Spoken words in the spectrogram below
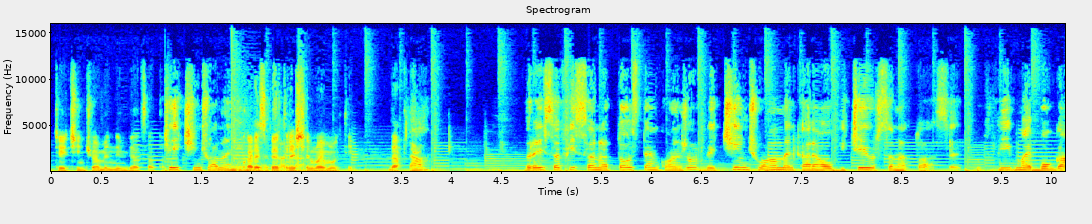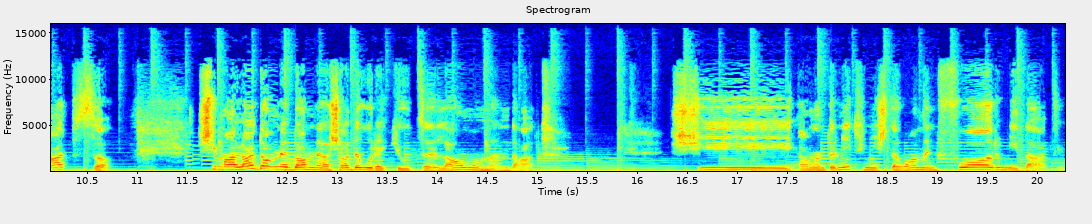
Cei cinci oameni din viața ta. Cei cinci oameni din care viața care cel mai mult timp. Da. Da? Vrei să fii sănătos, te înconjori de cinci oameni care au obiceiuri sănătoase. Fii mai bogat, să. Și m-a luat, Doamne, Doamne, așa de urechiuțe la un moment dat și am întâlnit niște oameni formidabili.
